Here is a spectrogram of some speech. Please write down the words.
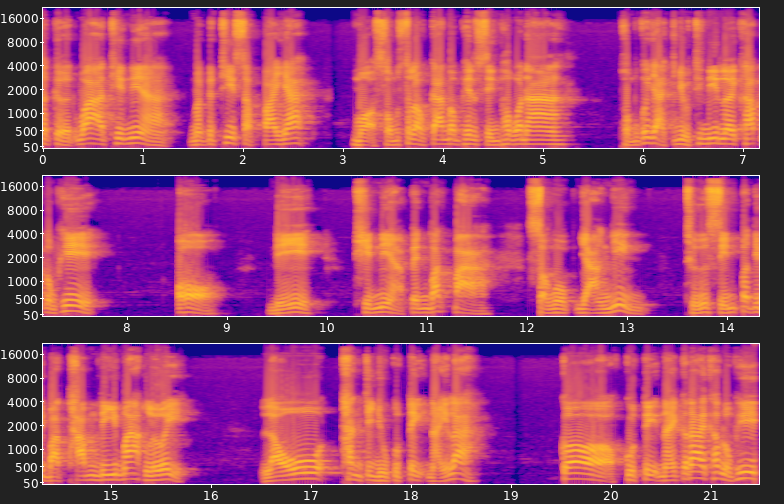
ถ้าเกิดว่าที่เนี่ย มันเป็นที่สัปปายะ เหมาะสมสำหรับการบำเพ็ญศีลภาวนา ผมก็อยากจะอยู่ที่นี่เลยครับ หลวงพี่อ๋อดีที่เนี่ยเป็นวัดป่า สงบอย่างยิ่ง ถือศีลปฏิบัติธรรมดีมากเลย แล้ว ท่านจะอยู่กุฏิไหนล่ะ ก็กุฏิไหนก็ได้ครับหลวงพี่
